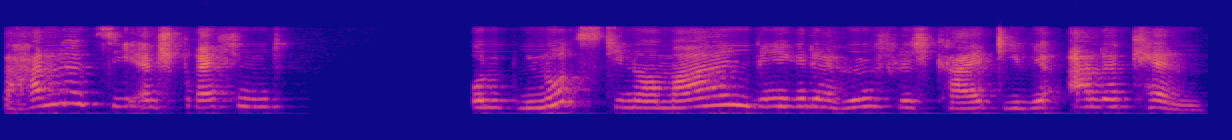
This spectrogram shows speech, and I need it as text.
Behandelt sie entsprechend und nutzt die normalen Wege der Höflichkeit, die wir alle kennen.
